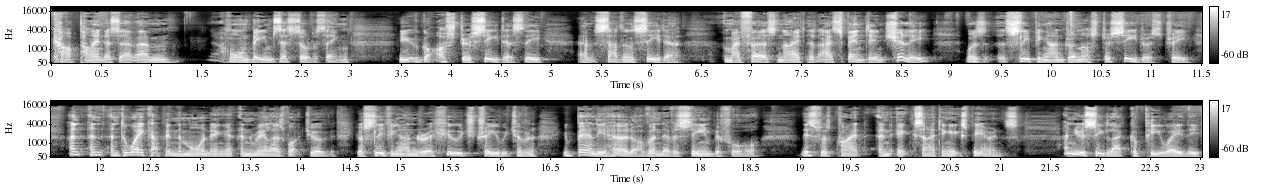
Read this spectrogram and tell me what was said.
carpinus, uh, um, hornbeams, this sort of thing. You've got Austrocedrus, the um, southern cedar, my first night that I spent in Chile was sleeping under an austrocedrus tree. And, and, and to wake up in the morning and realize what you're, you're sleeping under a huge tree, which you've, you barely heard of and never seen before. This was quite an exciting experience. And you see like Copihue, the,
